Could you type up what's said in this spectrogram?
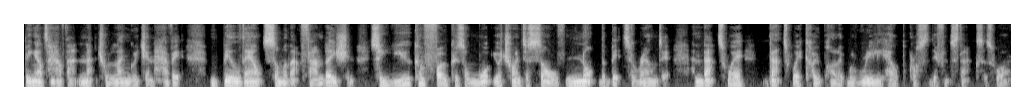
Being able to have that natural language and have it build out some of that foundation so you can focus on what you're trying to solve, not the bits around it. And that's where that's where Copilot will really help across the different stacks as well.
